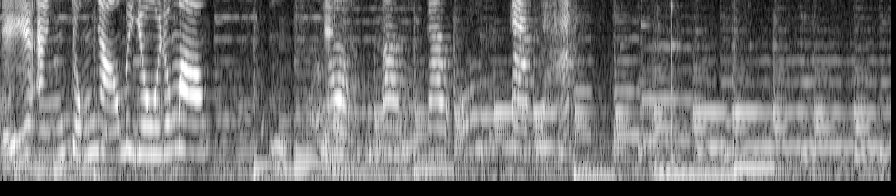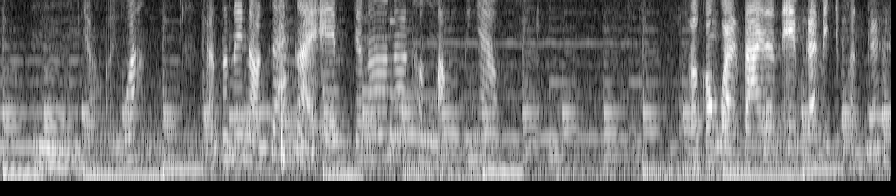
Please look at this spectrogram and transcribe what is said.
Vậy ăn chung nhau mới vui đúng không? Ừ. Dạ. Con Nọ sát lại em cho nó nó thân mật với nhau. Rồi con hoàng tay lên em cái mày chụp hình cái đây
